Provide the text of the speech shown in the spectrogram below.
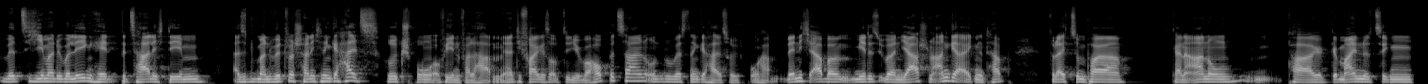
wird sich jemand überlegen, hey, bezahle ich dem, also man wird wahrscheinlich einen Gehaltsrücksprung auf jeden Fall haben. Ja? Die Frage ist, ob die die überhaupt bezahlen und du wirst einen Gehaltsrücksprung haben. Wenn ich aber mir das über ein Jahr schon angeeignet habe, vielleicht so ein paar, keine Ahnung, ein paar gemeinnützigen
